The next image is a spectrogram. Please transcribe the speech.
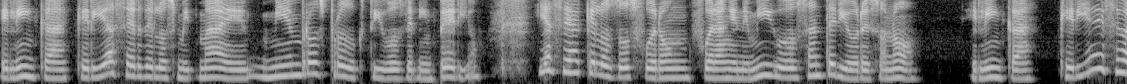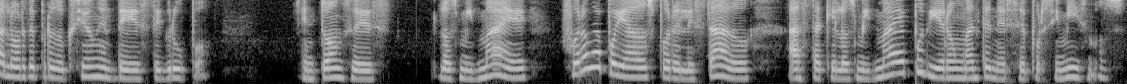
El Inca quería hacer de los Mitmae miembros productivos del imperio, ya sea que los dos fueran enemigos anteriores o no. El Inca quería ese valor de producción de este grupo. Entonces, los Midmae fueron apoyados por el Estado hasta que los Midmae pudieron mantenerse por sí mismos.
